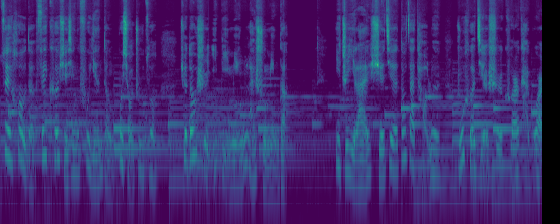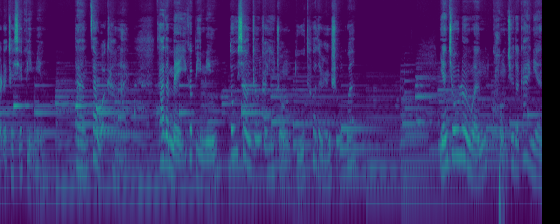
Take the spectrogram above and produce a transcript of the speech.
最后的非科学性的复言等不朽著作，却都是以笔名来署名的。一直以来，学界都在讨论如何解释科尔凯郭尔的这些笔名，但在我看来，他的每一个笔名都象征着一种独特的人生观。研究论文《恐惧的概念》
